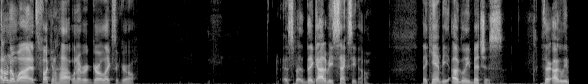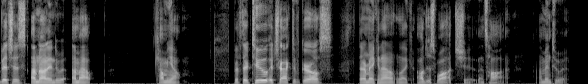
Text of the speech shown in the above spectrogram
I don't know why. It's fucking hot whenever a girl likes a girl. They gotta be sexy though. They can't be ugly bitches. If they're ugly bitches, I'm not into it. I'm out. Count me out. But if they're two attractive girls that are making out, like I'll just watch shit. That's hot. I'm into it.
